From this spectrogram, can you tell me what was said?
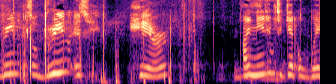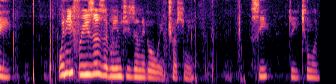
green, so green is here. I need him to get away. When he freezes, it means he's gonna go away, trust me. See? Three, two, one.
